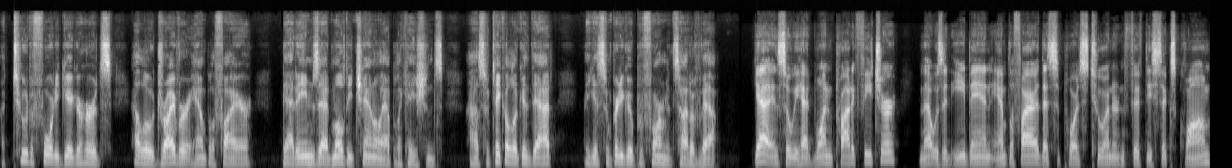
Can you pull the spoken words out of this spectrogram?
a 2 to 40 gigahertz LO driver amplifier that aims at multi channel applications. Uh, so take a look at that. They get some pretty good performance out of that. Yeah. And so we had one product feature and that was an E-band amplifier that supports 256 QAM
